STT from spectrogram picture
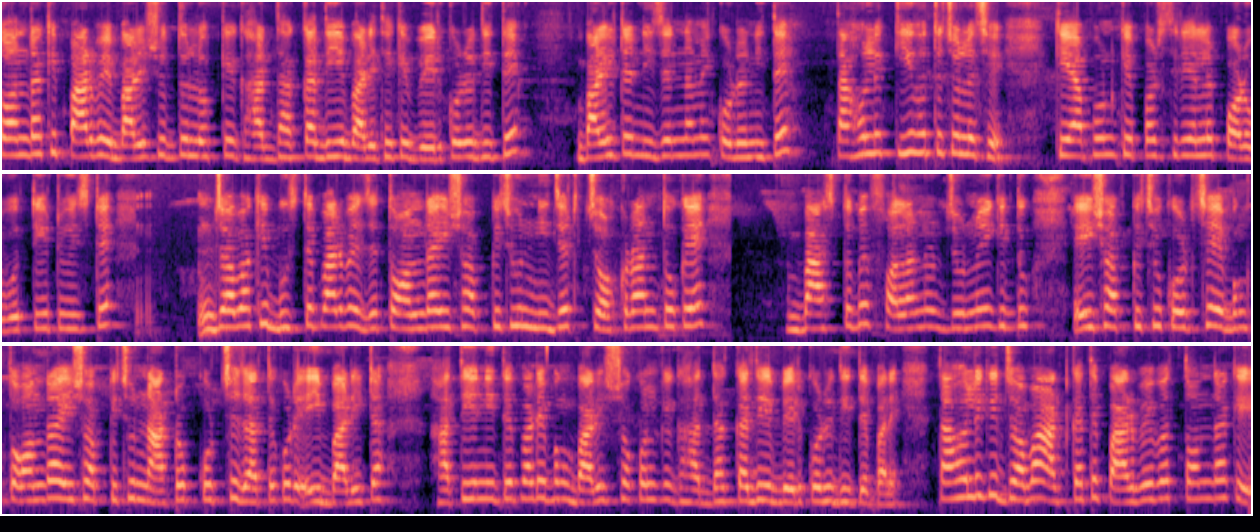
তন্দ্রা কি পারবে বাড়ি শুদ্ধ লোককে ঘাট ধাক্কা দিয়ে বাড়ি থেকে বের করে দিতে, বাড়িটা নিজের নামে করে নিতে? তাহলে কি হতে চলেছে? কে আপন কেপার সিরিয়ালের পরবর্তী টুইস্টে জবা কি বুঝতে পারবে যে তন্দ্রা এই সব কিছু নিজের চক্রান্তকে বাস্তবে ফলানোর জন্যই কিন্তু এই সব কিছু করছে এবং তন্দ্রা এই সব কিছু নাটক করছে যাতে করে এই বাড়িটা হাতিয়ে নিতে পারে এবং বাড়ির সকলকে ঘাত ধাক্কা দিয়ে বের করে দিতে পারে। তাহলে কি জবা আটকাতে পারবে বা তন্দ্রাকে?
